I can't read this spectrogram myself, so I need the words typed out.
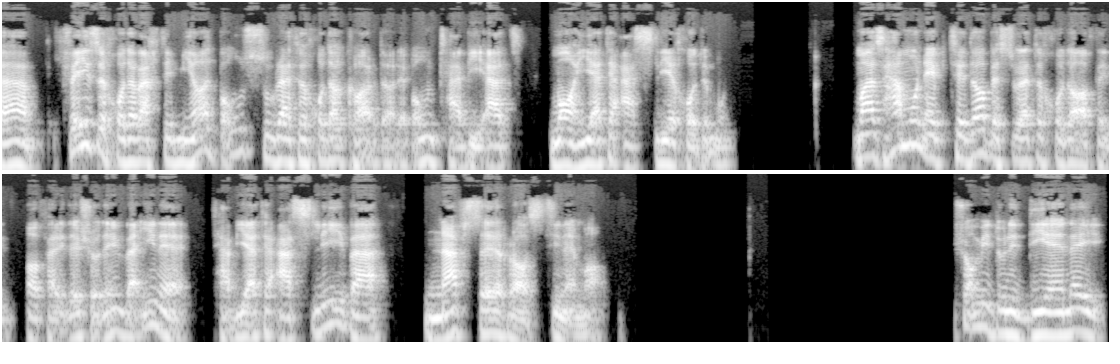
و فیض خدا وقتی میاد با اون صورت خدا کار داره با اون طبیعت ماهیت اصلی خودمون. ما از همون ابتدا به صورت خدا آفریده شدیم و این طبیعت اصلی و نفس راستین ما. شما می‌دونید دی ای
